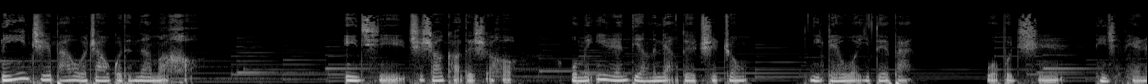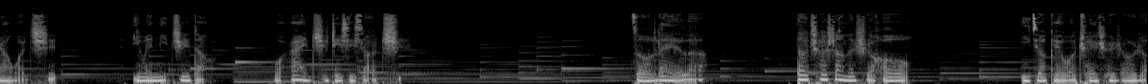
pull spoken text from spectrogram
你一直把我照顾的那么好。一起吃烧烤的时候，我们一人点了两对翅中，你给我一对半，我不吃，你却偏让我吃，因为你知道，我爱吃这些小吃。走累了，到车上的时候，你就给我吹吹柔柔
